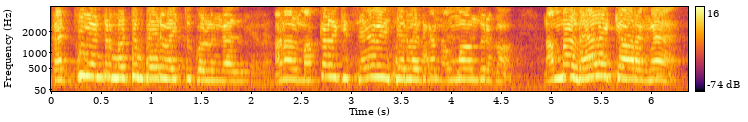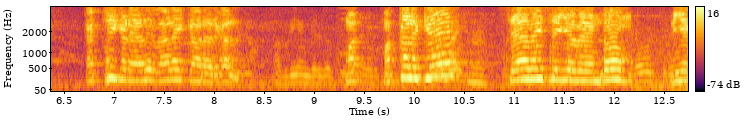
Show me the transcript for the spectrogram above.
கட்சி என்று மட்டும் பெயர் வைத்துக் கொள்ளுங்கள். ஆனால் மக்களுக்கு சேவை செய்வதற்கு நம்ம வந்திருக்கோம். நம்ம வேலைக்காரங்க கட்சி கிடையாது வேலைக்காரர்கள். மக்களுக்கு சேவை செய்ய வேண்டும். நீங்க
